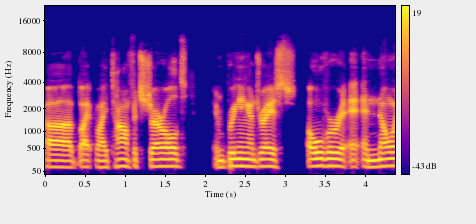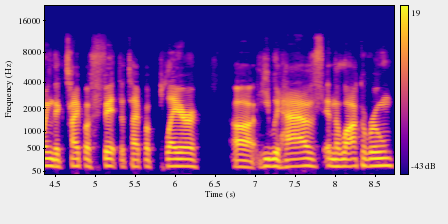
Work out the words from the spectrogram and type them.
uh, by, by Tom Fitzgerald and bringing Andreas over and, and knowing the type of fit, the type of player uh, he would have in the locker room.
